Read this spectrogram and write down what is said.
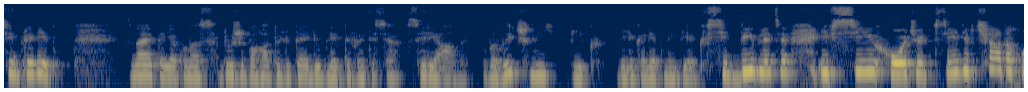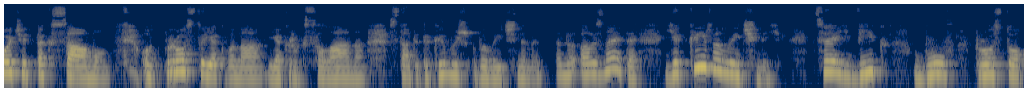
Всім привіт! Знаєте, як у нас дуже багато людей люблять дивитися серіали Величний вік, великолепний вік. Всі дивляться і всі хочуть, всі дівчата хочуть так само. От просто як вона, як Роксолана, стати такими ж величними. Але, знаєте, який величний? Цей вік був просто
